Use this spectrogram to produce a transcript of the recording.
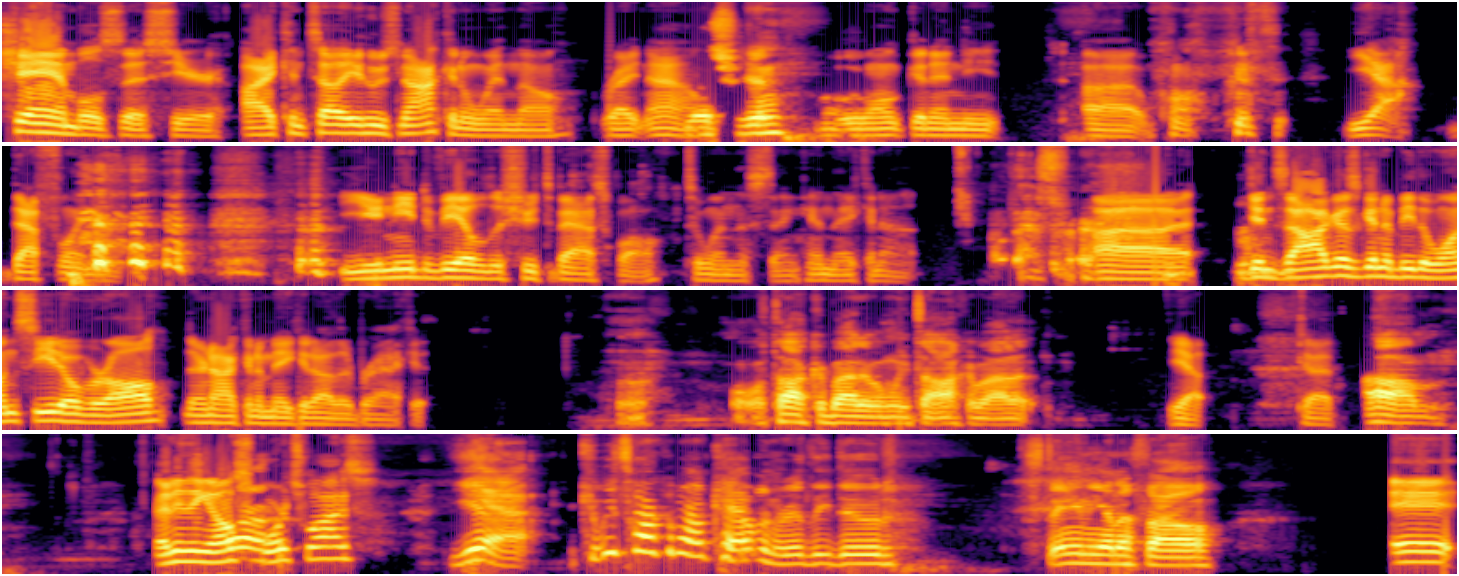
shambles this year. I can tell you who's not going to win though. Right now, Michigan. but we won't get any. Uh, well, yeah, definitely. Not. You need to be able to shoot the basketball to win this thing, and they cannot. That's fair. Uh, Gonzaga is going to be the one seed overall. They're not going to make it out of their bracket. we'll talk about it when we talk about it. Yeah. Okay. Um. Anything else Uh, sports wise? Yeah. Can we talk about Calvin Ridley, dude? Stay in the NFL. It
